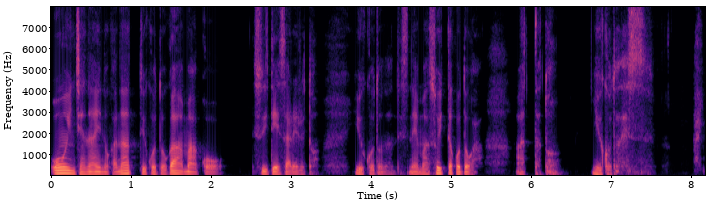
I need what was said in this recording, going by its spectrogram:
多いんじゃないのかなっていうことが、まあ、こう、推定されるということなんですね。まあ、そういったことがあったということです。はい。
